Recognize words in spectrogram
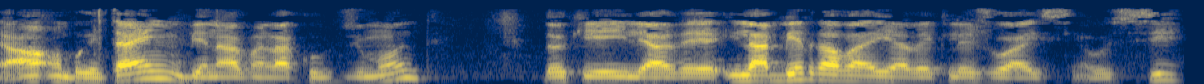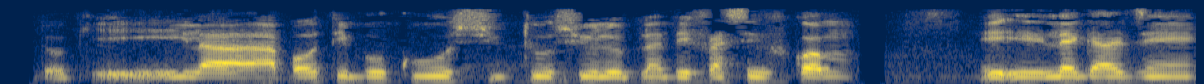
en Bretagne, bien avant la Coupe du Monde. Donc, il, avait, il a bien travaillé avec les joueurs haïtiens aussi. Donc, il a apporté beaucoup, surtout sur le plan défensif, comme et, les gardiens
